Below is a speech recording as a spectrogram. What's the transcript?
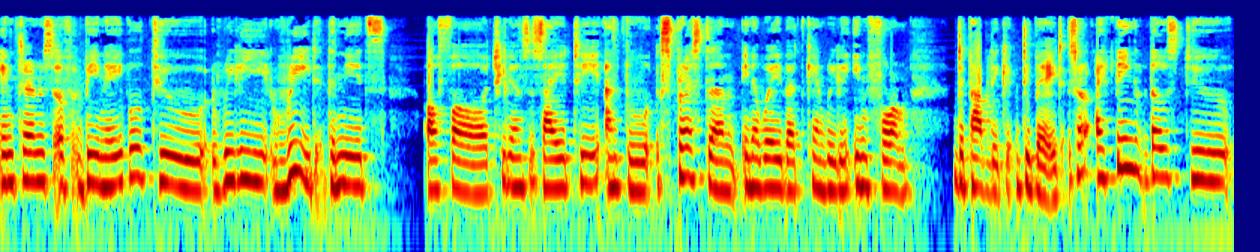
in terms of being able to really read the needs of uh, Chilean society and to express them in a way that can really inform the public debate. So I think those two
